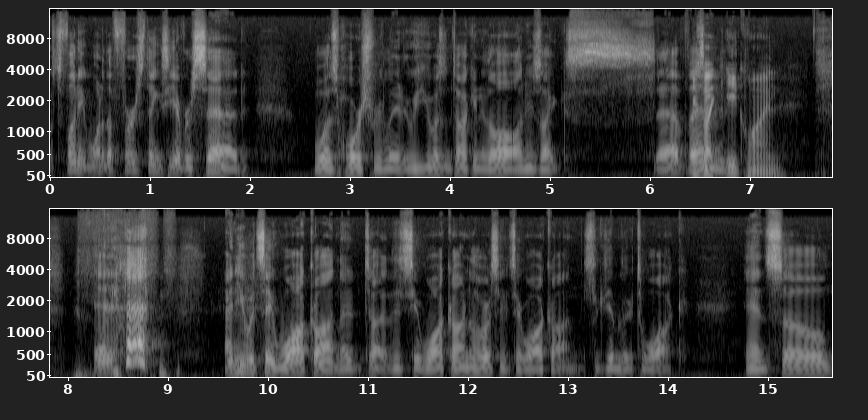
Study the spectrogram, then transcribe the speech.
it's funny. One of the first things he ever said was horse related. He wasn't talking at all, and he was like seven. He's like equine. and and he would say walk on. They'd, tell, they'd say walk on to the horse, and he'd say walk on. So get him to, walk, and so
